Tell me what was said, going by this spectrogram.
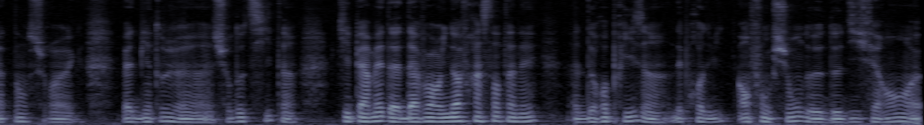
maintenant sur, va être bientôt sur d'autres sites, qui permet d'avoir une offre instantanée de reprise des produits en fonction de, de différents euh,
